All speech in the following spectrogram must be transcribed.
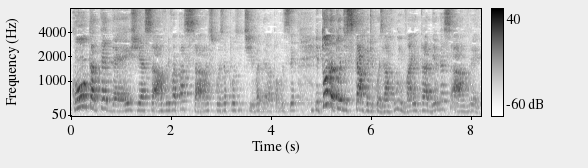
Conta até 10 e essa árvore vai passar as coisas positivas dela para você. E toda a tua descarga de coisa ruim vai entrar dentro dessa árvore aí.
